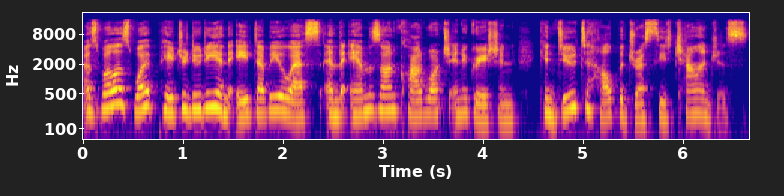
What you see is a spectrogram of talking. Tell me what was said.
as well as what PagerDuty and AWS and the Amazon CloudWatch integration can do to help address these challenges.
